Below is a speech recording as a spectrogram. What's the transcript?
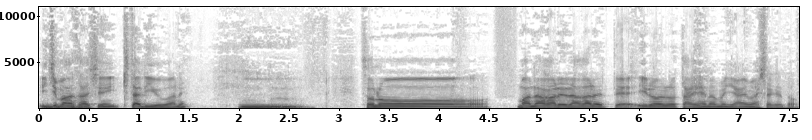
一番最初に来た理由はね。うんその、まあ流れ流れて、いろいろ大変な目に遭いましたけど。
